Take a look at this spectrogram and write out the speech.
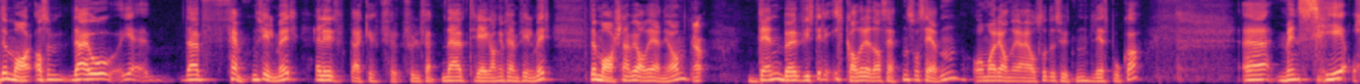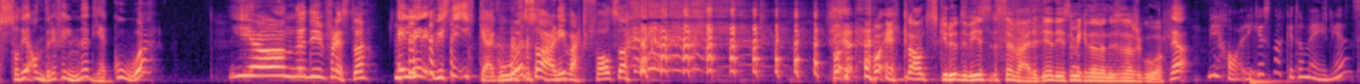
The Mar altså, det er jo det er 15 filmer. Eller det er ikke full 15, det er tre ganger fem filmer. The Marsen er vi alle enige om. Ja. Den bør, Hvis dere ikke allerede har sett den, så se den. Og Marianne og jeg også, dessuten. Les boka. Eh, men se også de andre filmene. De er gode. Ja, de fleste. Eller hvis de ikke er gode, så er de i hvert fall så På, på et eller annet skrudd vis severdige, de som ikke nødvendigvis er så gode. ja. Vi har ikke snakket om aliens.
